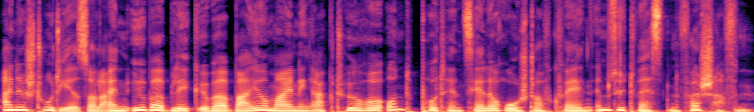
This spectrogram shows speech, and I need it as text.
Eine Studie soll einen Überblick über Biomining-Akteure und potenzielle Rohstoffquellen im Südwesten verschaffen.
